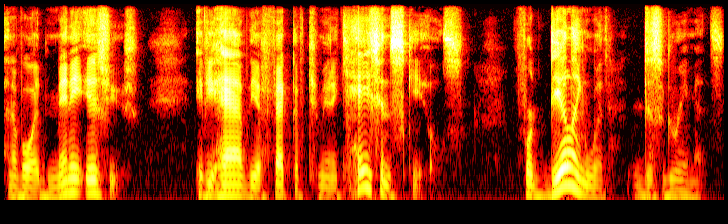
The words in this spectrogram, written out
and avoid many issues if you have the effective communication skills for dealing with disagreements.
